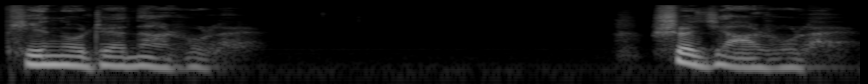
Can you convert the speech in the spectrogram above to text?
毗卢遮那如来、释迦如来，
